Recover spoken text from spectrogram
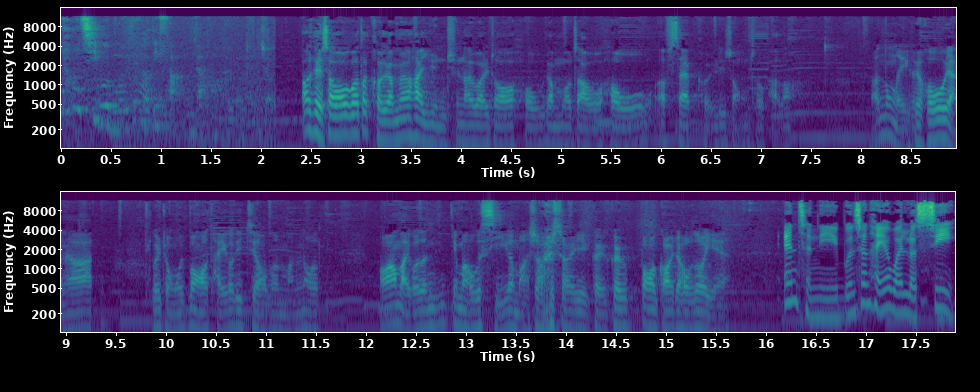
一開始會唔會都有啲反感佢咁樣做？我其實我覺得佢咁樣係完全係為咗我好，咁我就好 accept 佢呢種做法咯。阿東尼佢好好人啊，佢仲會幫我睇嗰啲哲學論文。我我啱嚟嗰陣英文好屎噶嘛，所以所以佢佢幫我改咗好多嘢。 Anthony 本身係一位律師，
